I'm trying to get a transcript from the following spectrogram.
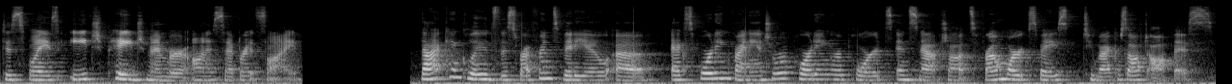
displays each page member on a separate slide. That concludes this reference video of exporting financial reporting reports and snapshots from Workspace to Microsoft Office.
